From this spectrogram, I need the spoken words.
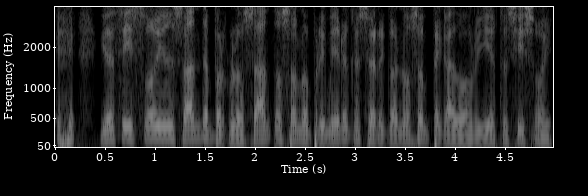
Yo sí soy un santo porque los santos son los primeros que se reconocen pecadores y esto sí soy.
